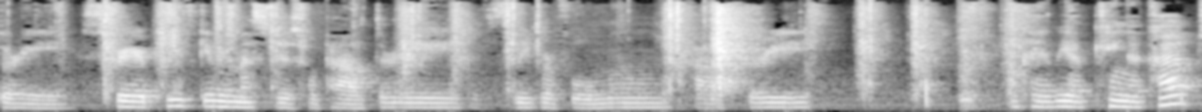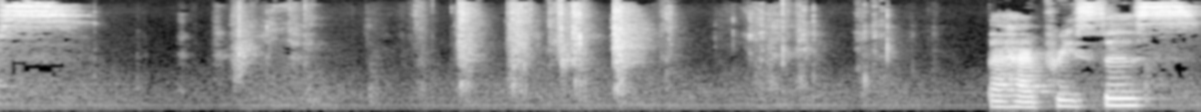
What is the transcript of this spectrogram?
3. Spirit, please give me messages for Pile 3, Libra Full Moon, Pile 3. Okay, we have King of Cups. The High Priestess.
